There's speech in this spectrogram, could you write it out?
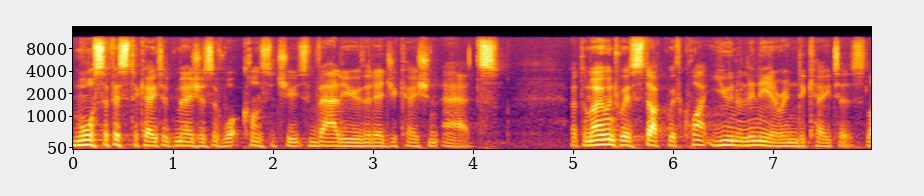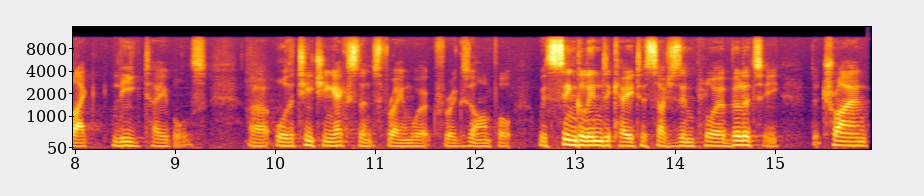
more sophisticated measures of what constitutes value that education adds. At the moment we're stuck with quite unilinear indicators like league tables uh, or the teaching excellence framework for example with single indicators such as employability that try and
